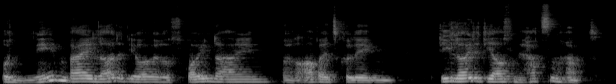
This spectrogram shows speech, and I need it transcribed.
und nebenbei ladet ihr eure Freunde ein, eure Arbeitskollegen, die Leute, die ihr auf dem Herzen habt.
